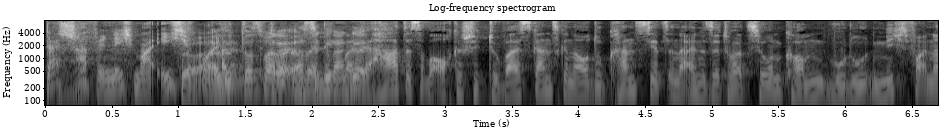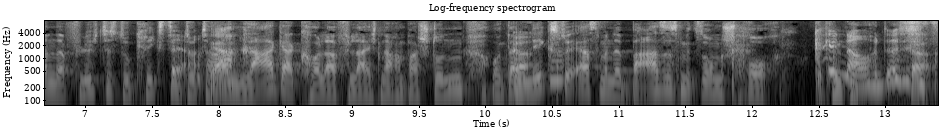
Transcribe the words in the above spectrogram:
Das schaffe nicht mal ich, So, Freunde. also das war der Aber erste überleg mal, Gedanke. der Hart ist aber auch geschickt. Du weißt ganz genau, du kannst jetzt in eine Situation kommen, wo du nicht voreinander flüchtest. Du kriegst den totalen Lagerkoller vielleicht nach ein paar Stunden und dann legst du erstmal eine Basis mit so einem Spruch. Genau, das ist,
